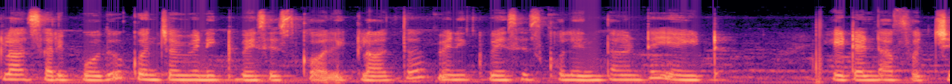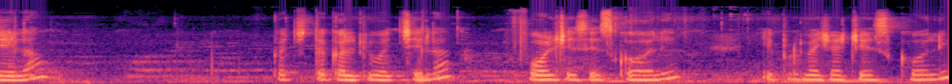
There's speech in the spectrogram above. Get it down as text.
క్లాత్ సరిపోదు. కొంచెం వెనక్కి వేసేసుకోవాలి క్లాత్. వెనక్కి వేసేసుకోవాలి ఎంత అంటే ఎయిట్. ఎయిట్ అండ్ హాఫ్ వచ్చేలా. ఖచ్చితంగా కలిపి వచ్చేలా ఫోల్డ్ చేసేసుకోవాలి. ఇప్పుడు మెజర్ చేసుకోవాలి.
